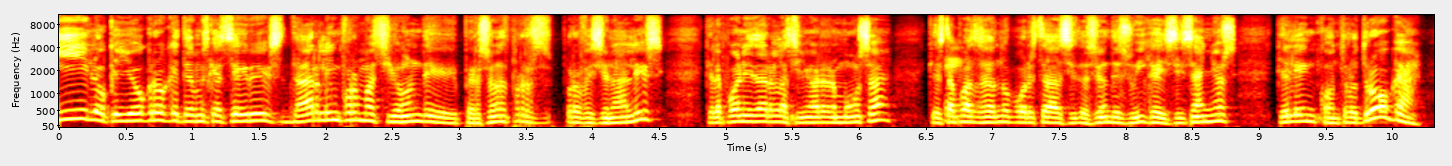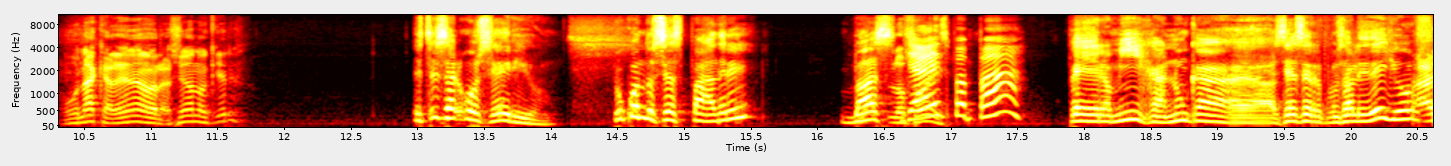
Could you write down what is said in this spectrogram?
Y lo que yo creo que tenemos que hacer es darle información de personas profesionales que le pueden ayudar a la señora hermosa que está Sí. pasando por esta situación de su hija de 6 años que le encontró droga. Una cadena de oración, ¿no quieres? Esto es algo serio. Tú cuando seas padre, vas... Lo Ya soy. es papá. Pero mi hija nunca eh, se hace responsable de ellos.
